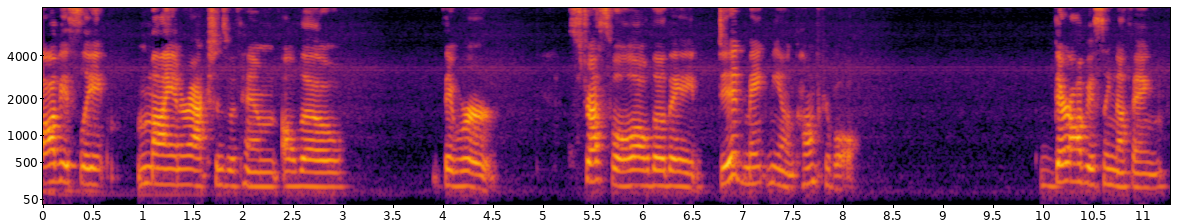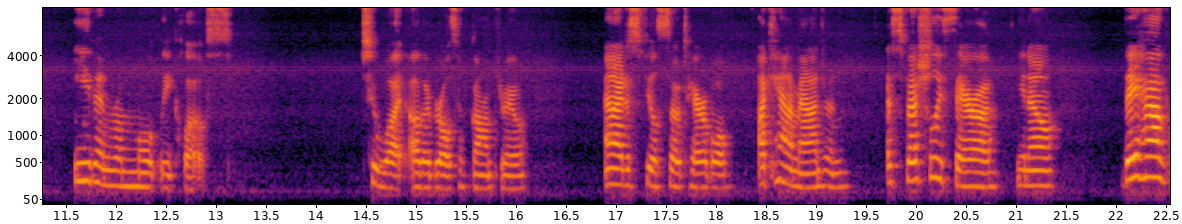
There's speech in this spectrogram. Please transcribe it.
obviously my interactions with him, although they were stressful, although they did make me uncomfortable, they're obviously nothing even remotely close to what other girls have gone through. And I just feel so terrible. I can't imagine, especially Sarah, you know, they have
